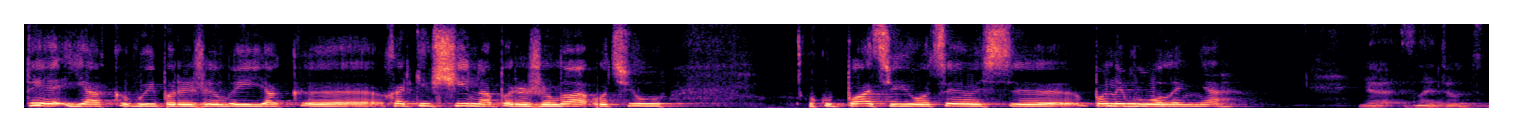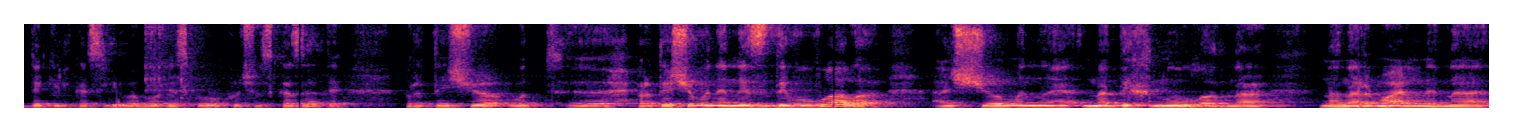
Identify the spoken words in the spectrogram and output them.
те, як ви пережили, як е, Харківщина пережила оцю окупацію, оце ось е, поневолення. Я знаєте, от декілька слів обов'язково хочу сказати про те, що от е, про те, що мене не здивувало, а що мене надихнуло на, на нормальне, на,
